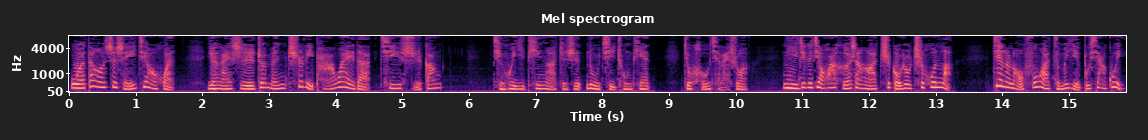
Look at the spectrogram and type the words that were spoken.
我道是谁叫唤？原来是专门吃里扒外的七十刚。”秦桧一听啊，真是怒气冲天，就吼起来说：“你这个叫花和尚啊，吃狗肉吃昏了！”见了老夫啊，怎么也不下跪？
